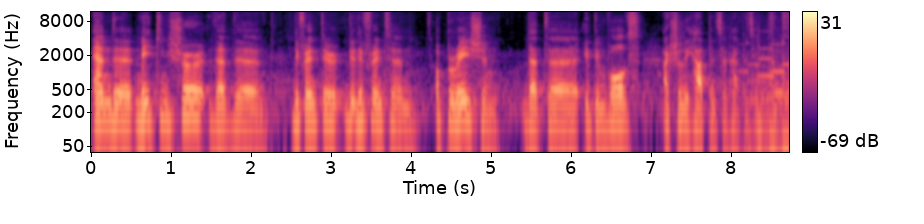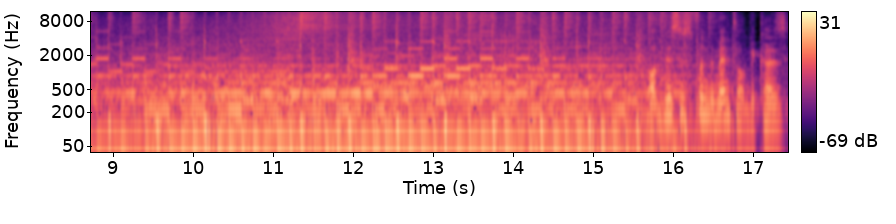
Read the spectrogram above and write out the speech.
and uh, making sure that the different, the different um, operation that uh, it involves actually happens and happens in a timely manner. Well, this is fundamental because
